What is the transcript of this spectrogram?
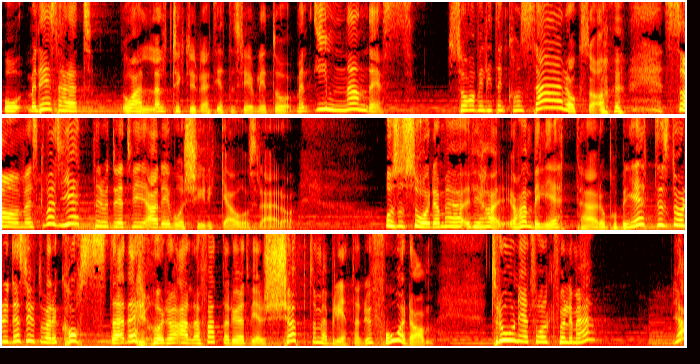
Och, men det är så här att, och alla tyckte det lät jättetrevligt. Och, men innan dess så har vi en liten konsert också. Som ska vara jätteroligt. Ja, det är vår kyrka och sådär. Och och så såg de, vi har, jag har en biljett här och på biljetten står det dessutom vad det kostade. Och då alla fattade ju att vi har köpt de här biljetterna, du får dem. Tror ni att folk följer med? Ja,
